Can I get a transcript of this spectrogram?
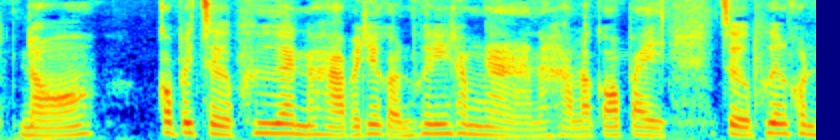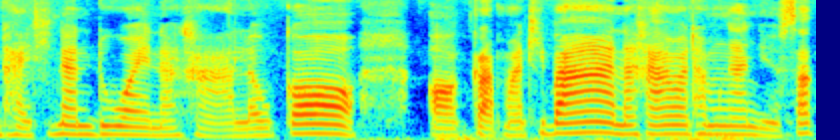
สเนาะ ก็ไปเจอเพื่อนนะคะ ไปเที่ยวกับเพื่อนที่ทำงานนะคะ แล้วก็ไปเจอเพื่อนคนไทยที่นั่นด้วยนะคะ แล้วก็กลับมาที่บ้านนะคะ มาทำงานอยู่สัก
